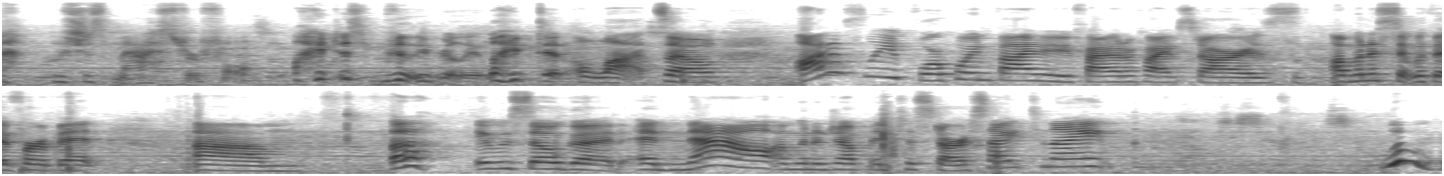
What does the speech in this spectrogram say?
it was just masterful. I just really, really liked it a lot. So honestly, 4.5, maybe 5 out of 5 stars. I'm gonna sit with it for a bit. Um, ugh, it was so good. And now I'm gonna jump into Starsight tonight. Woo!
